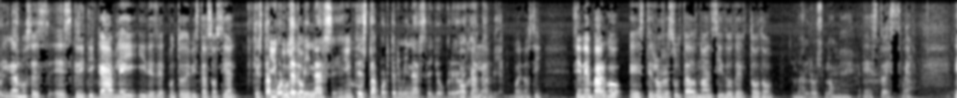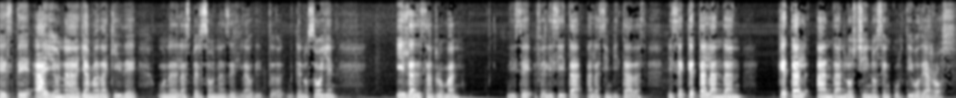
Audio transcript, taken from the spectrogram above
Digamos, es, es criticable y, desde el punto de vista social. Que está por terminarse, ¿eh? que está por terminarse, yo creo. Ojalá. También. Bueno, sí. Sin embargo, este, los resultados no han sido del todo malos, no. Eh, esto es, bueno. Este, hay una llamada aquí de una de las personas del auditorio que nos oyen, Hilda de San Román dice, felicita a las invitadas. Dice, ¿qué tal andan, qué tal andan los chinos en cultivo de arroz?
